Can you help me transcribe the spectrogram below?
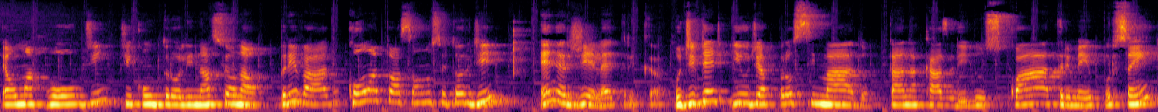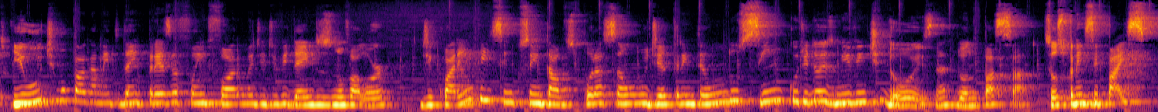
é uma holding de controle nacional privado com atuação no setor de energia elétrica. O dividend yield aproximado está na casa ali dos 4,5% e o último pagamento da empresa foi em forma de dividendos no valor de 45 centavos por ação no dia 31 de 5 de 2022, né, do ano passado. Seus principais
